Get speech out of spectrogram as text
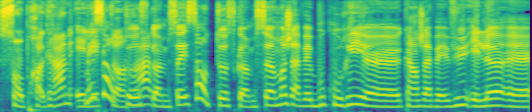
son programme Mais ils électoral. sont tous comme ça. Ils sont tous comme ça. Moi, j'avais beaucoup ri euh, quand j'avais vu. Et là, euh,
